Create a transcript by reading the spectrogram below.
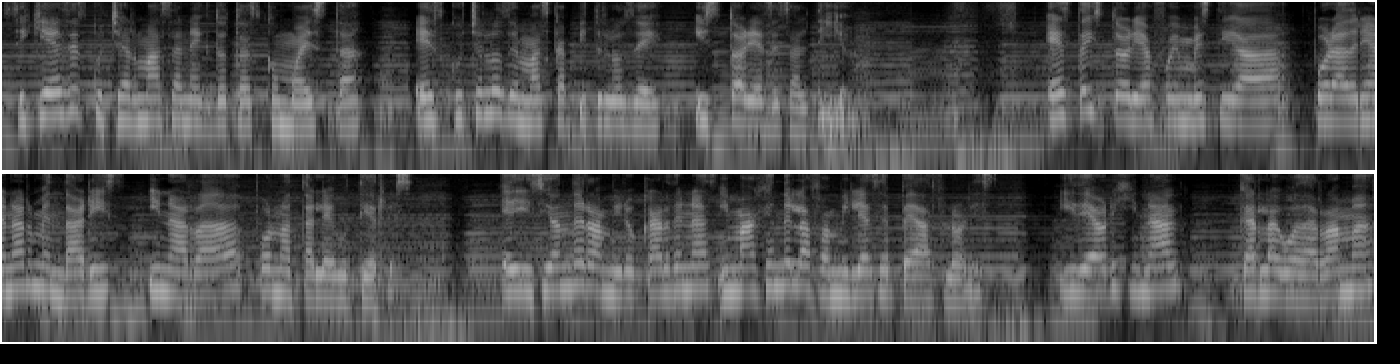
Si quieres escuchar más anécdotas como esta, escucha los demás capítulos de Historias de Saltillo. Esta historia fue investigada por Adriana Armendaris y narrada por Natalia Gutiérrez. Edición de Ramiro Cárdenas, imagen de la familia Cepeda Flores. Idea original, Carla Guadarrama,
